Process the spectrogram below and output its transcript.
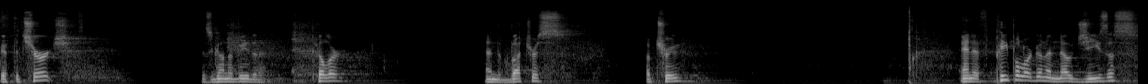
If the church is going to be the pillar and the buttress of truth. And if people are going to know Jesus,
